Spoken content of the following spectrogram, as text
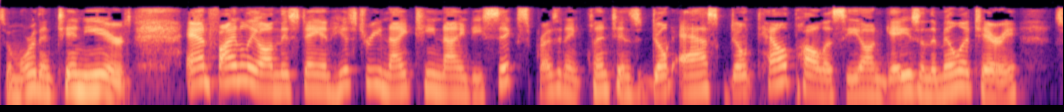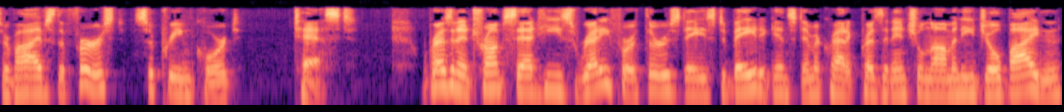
so more than 10 years. And finally, on this day in history, 1996, President Clinton's Don't Ask, Don't Tell policy on gays in the military survives the first Supreme Court test. President Trump said he's ready for Thursday's debate against Democratic presidential nominee Joe Biden,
